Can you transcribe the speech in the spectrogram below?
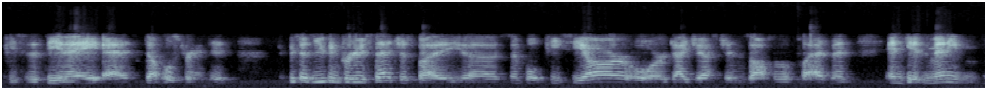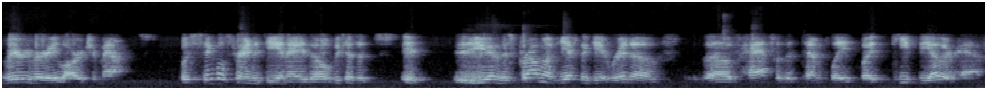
pieces of DNA as double-stranded because you can produce that just by uh, simple PCR or digestions off of a plasmid and get many very very large amounts. With single-stranded DNA, though, because it's it you have this problem of you have to get rid of of half of the template but keep the other half.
